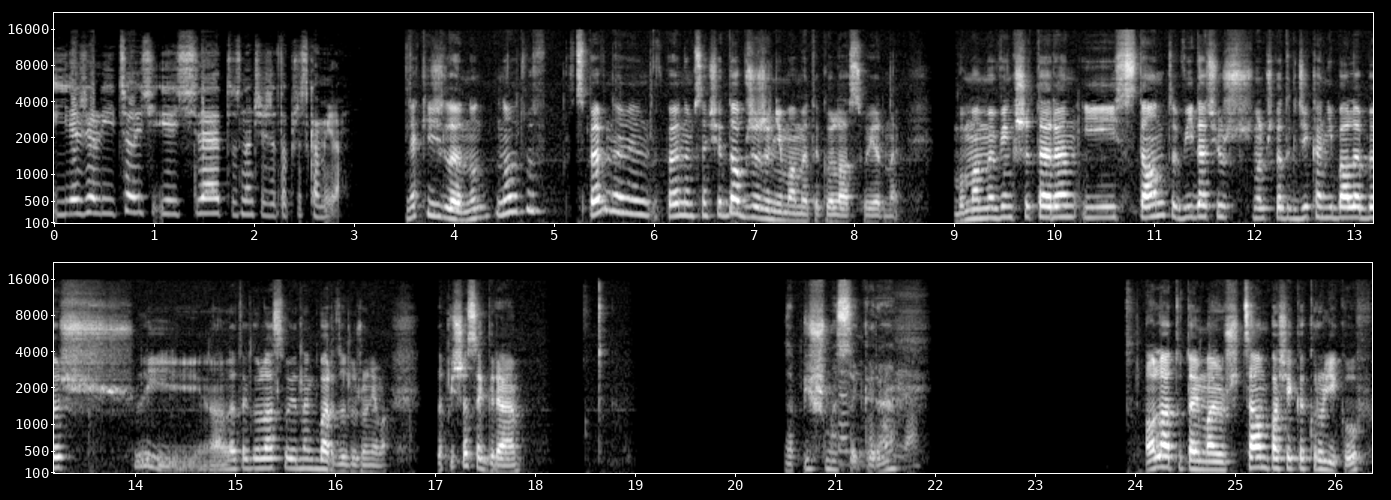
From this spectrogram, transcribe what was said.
jeżeli coś jest źle, to znaczy, że to przez Kamila. Jakie źle, no, no z pewnym, w pewnym sensie dobrze, że nie mamy tego lasu jednak. Bo mamy większy teren i stąd widać już na przykład, gdzie kanibale by szli, ale tego lasu jednak bardzo dużo nie ma. Zapiszę sobie grę. Zapiszmy sobie grę. Ola tutaj ma już całą pasiekę królików.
